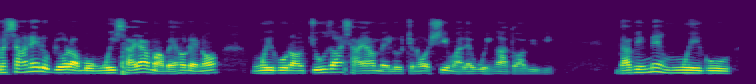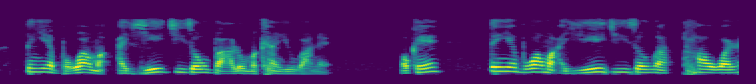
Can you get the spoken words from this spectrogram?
မရှာနဲ့လို့ပြောတာမဟုတ်ငွေရှာရမှာပဲဟုတ်တယ်နော်ငွေကိုတော့ကြိုးစားရှာရမယ်လို့ကျွန်တော်ရှေ့မှာလဲဝင်ငါသွားပြီးပြီ ဒါပေမဲ့ငွေကိုတင်းရဲ့ဘဝမှာအရေးကြီးဆုံးပါလို့မခံယူပါနဲ့โอเคတင်းရဲ့ဘဝမှာအရေးကြီးဆုံးကထာဝရ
